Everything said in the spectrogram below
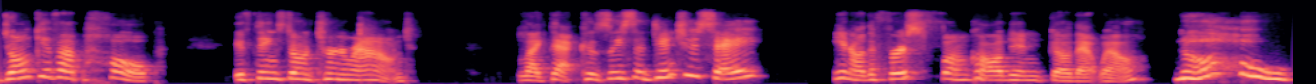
don't give up hope if things don't turn around like that. Because Lisa, didn't you say, you know, the first phone call didn't go that well? No.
